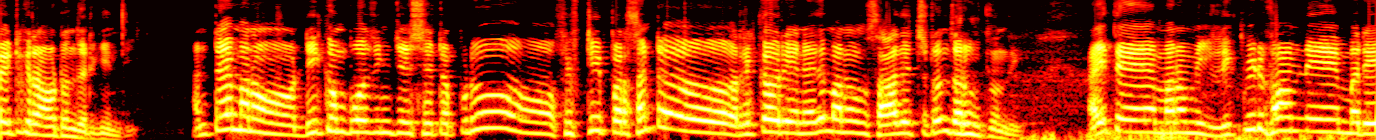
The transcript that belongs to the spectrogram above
బయటికి రావటం జరిగింది. అంటే మనం డీకంపోజింగ్ చేసేటప్పుడు ఫిఫ్టీ పర్సెంట్ రికవరీ అనేది మనం సాధించడం జరుగుతుంది. అయితే మనం ఈ లిక్విడ్ ఫామ్ని మరి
